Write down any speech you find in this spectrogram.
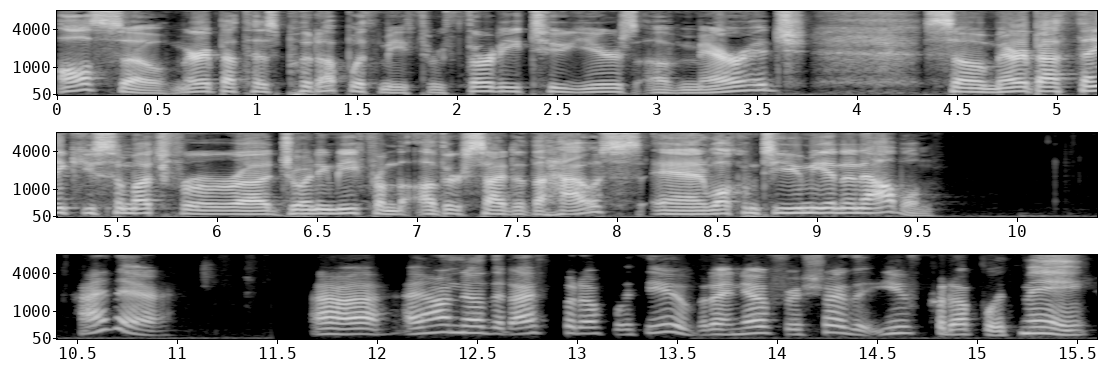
Also, Mary Beth has put up with me through 32 years of marriage. So, Mary Beth, thank you so much for uh, joining me from the other side of the house, and welcome to You, Me, and an Album. Hi there. Uh, I don't know that I've put up with you, but I know for sure that you've put up with me.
